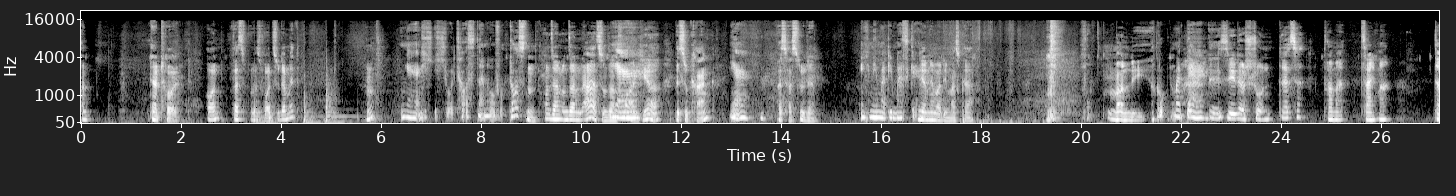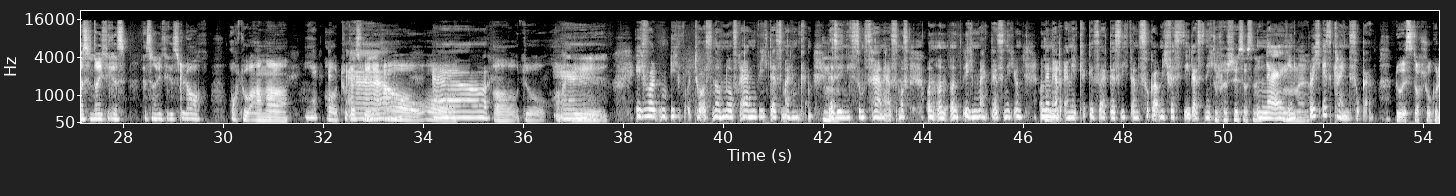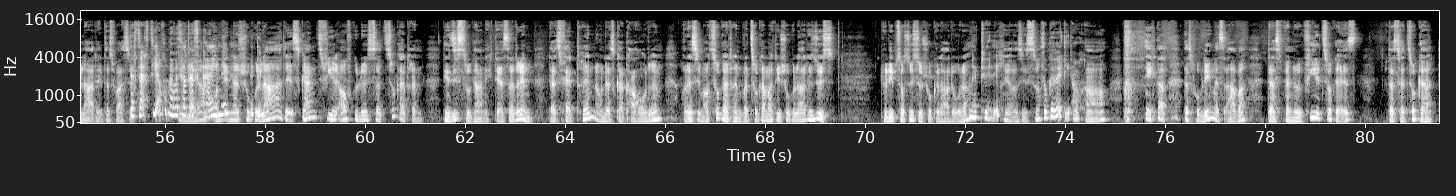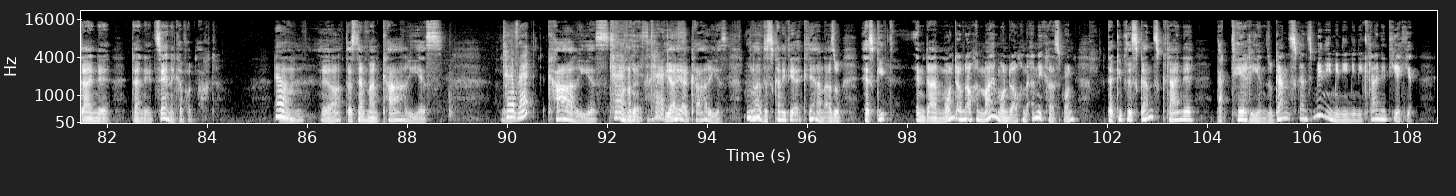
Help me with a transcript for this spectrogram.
Und, na toll. Und was, was wolltest du damit? Hm? Ja, ich, ich wollte Thorsten anrufen. Thorsten, unseren, unseren Arzt, unseren Ja. Freund, ja. Bist du krank? Ja, Was hast du denn? ich nehme mal die Maske. Ja, nimm mal die Maske. Ab. Mann, die- Guck mal da. ich sehe das schon. Das, warte mal, zeig mal. Das ist ein richtiges, das ist ein richtiges Loch. Och, du Armer. Ja. Oh, tut das weh? Au. Oh, Au. oh du. Ach nee. Ich wollte ich wollt Thorsten noch nur fragen, wie ich das machen kann, dass ich nicht zum Zahnarzt muss. Und, und, und ich mag das nicht. Und, und dann hat Annika gesagt, das liegt am Zucker und ich verstehe das nicht. Du verstehst das nicht? Nein, Nein. weil ich esse keinen Zucker. Du isst doch Schokolade, das weißt du. Das sagt sie auch immer. Was hat das Ja, eine? Und in der Schokolade ist ganz viel aufgelöster Zucker drin. Den siehst du gar nicht. Der ist da drin. Da ist Fett drin und da ist Kakao drin und da ist eben auch Zucker drin, weil Zucker macht die Schokolade süß. Du liebst doch süße Schokolade, oder? Natürlich. Ja, siehst du? So gehört die auch. Ah. Ja, das Problem ist aber, dass wenn du viel Zucker isst, dass der Zucker deine, deine Zähne kaputt macht. Oh. Mhm. Ja, das nennt man Karies. Kavat? Karies. Karies, Karies. Ja, ja, Karies. Ja, das kann ich dir erklären. Also es gibt in deinem Mund und auch in meinem Mund, auch in Annikas Mund, da gibt es ganz kleine Bakterien, so ganz, ganz mini, mini, mini kleine Tierchen.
